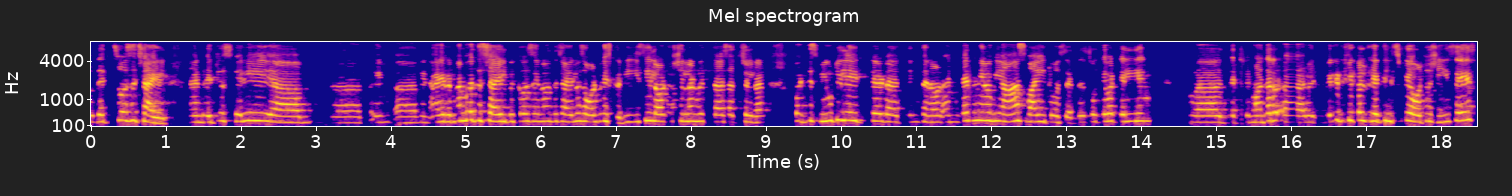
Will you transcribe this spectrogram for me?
So that was a child, and it was very. Um, uh, uh, I mean, I remember this child because you know the child was always. We see a lot of children with uh, such children, but this mutilated uh, things and all. And then you know we asked why it was said. So they were telling uh, that mother uh, very difficult to get the history also she says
